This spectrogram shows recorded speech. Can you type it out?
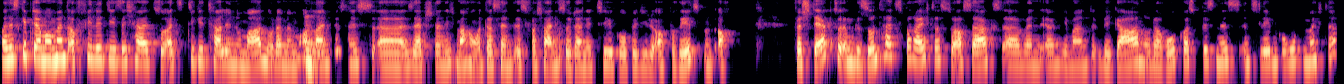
und es gibt ja im Moment auch viele, die sich halt so als digitale Nomaden oder mit dem mhm. Online-Business äh, selbstständig machen und das sind, ist wahrscheinlich so deine Zielgruppe, die du auch berätst und auch verstärkt so im Gesundheitsbereich, dass du auch sagst, äh, wenn irgendjemand vegan oder Rohkostbusiness ins Leben gerufen möchte?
